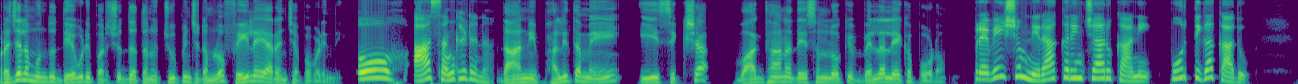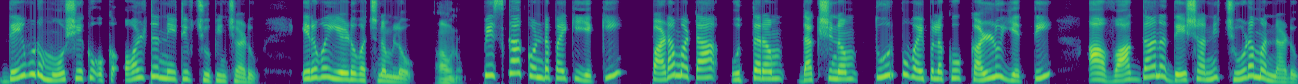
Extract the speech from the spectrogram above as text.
ప్రజల ముందు దేవుడి పరిశుద్ధతను చూపించడంలో ఫెయిల్ అయ్యారని చెప్పబడింది. ఓహ్! ఆ సంఘటన. దాని ఫలితమే ఈ శిక్ష వాగ్దాన దేశంలోకి వెళ్ళలేకపోవడం. ప్రవేశం నిరాకరించారు కాని పూర్తిగా కాదు. దేవుడు మోషేకు ఒక ఆల్టర్నేటివ్ చూపించాడు. ఇరవై ఏడు వచనంలో అవును. పిస్కా కొండపైకి ఎక్కి పడమట ఉత్తరం దక్షిణం తూర్పు వైపులకు కళ్ళు ఎత్తి ఆ వాగ్దాన దేశాన్ని చూడమన్నాడు.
